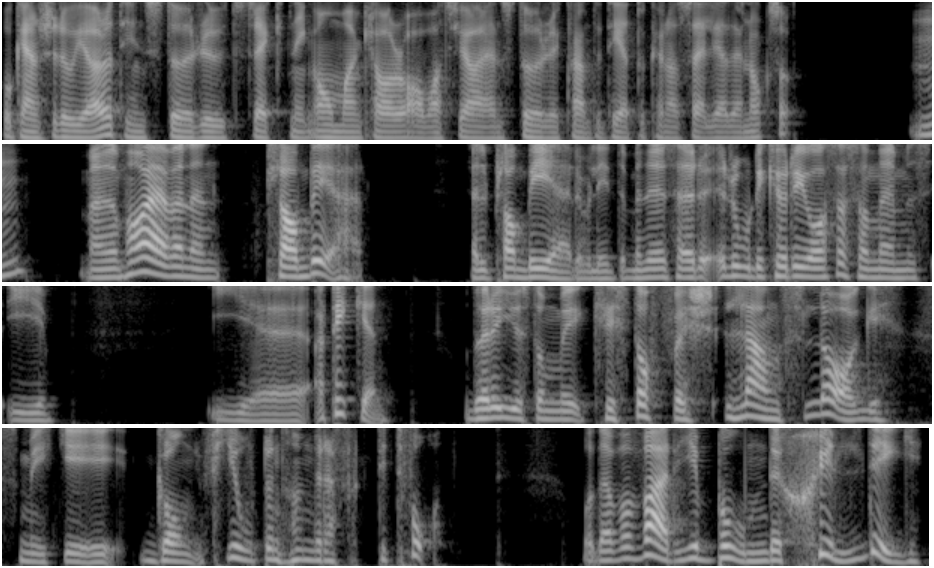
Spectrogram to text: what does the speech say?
och kanske då göra till en större utsträckning om man klarar av att göra en större kvantitet och kunna sälja den också. Mm. Men de har även en plan B här. Eller plan B är det väl inte, men det är så här rolig kuriosa som nämns i, i eh, artikeln. Och då är det just om eh, Kristoffers landslag som gick igång 1442. Och där var varje bonde skyldig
